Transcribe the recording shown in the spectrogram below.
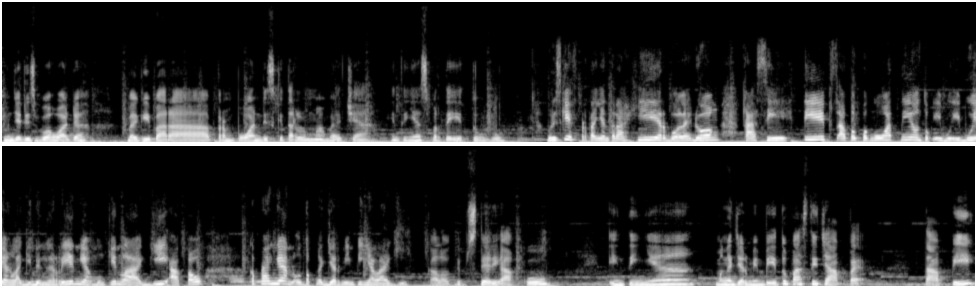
menjadi sebuah wadah bagi para perempuan di sekitar rumah baca. Intinya seperti itu, Bu. Bu Rizky, pertanyaan terakhir, boleh dong kasih tips atau penguat nih untuk ibu-ibu yang lagi dengerin, yang mungkin lagi atau kepengen untuk ngejar mimpinya lagi. Kalau tips dari aku, intinya mengejar mimpi itu pasti capek. Tapi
